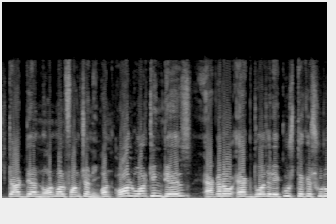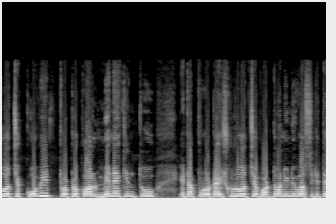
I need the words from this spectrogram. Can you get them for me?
start their normal functioning on all working days এগারো এক দু হাজার একুশ থেকে শুরু হচ্ছে কোভিড প্রোটোকল মেনে কিন্তু এটা পুরোটাই শুরু হচ্ছে বর্ধমান ইউনিভার্সিটিতে।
